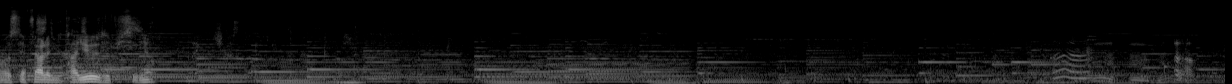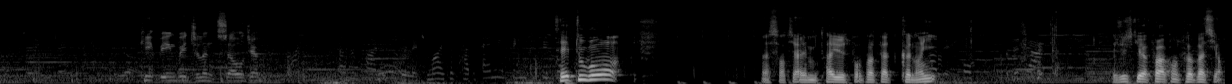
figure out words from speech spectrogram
On va se faire la mitrailleuse et puis c'est bien. C'est tout bon. On va sortir la mitrailleuse pour pas faire de conneries. C'est juste qu'il va falloir qu'on soit patient.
